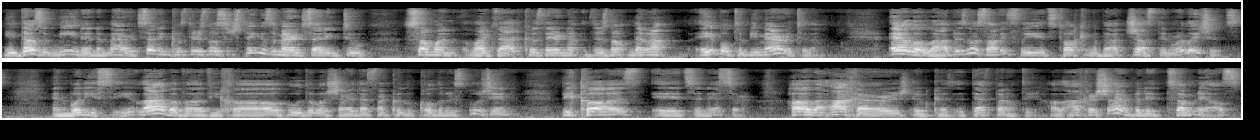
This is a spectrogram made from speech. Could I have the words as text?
he doesn't mean in a marriage setting because there's no such thing as a marriage setting to someone like that because they're not, there's no they're not able to be married to them. Elala business, obviously, it's talking about just in relations. And what do you see? That's not called an exclusion because it's an isser. Because a death penalty. But it's somebody else,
